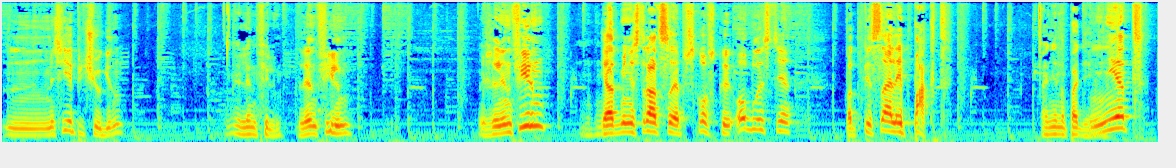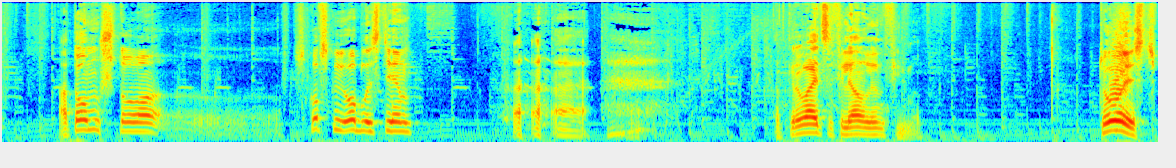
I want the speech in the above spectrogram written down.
месье Пичугин, Ленфильм. Ленфильм, Ленфильм и администрация Псковской области подписали пакт. А не нападение. Нет о том, что э, в Псковской области открывается филиал Ленфильма. То есть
